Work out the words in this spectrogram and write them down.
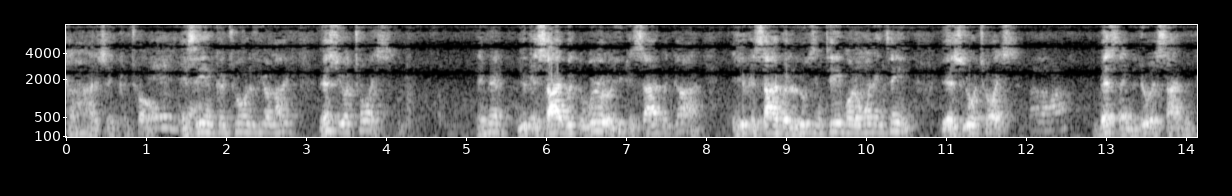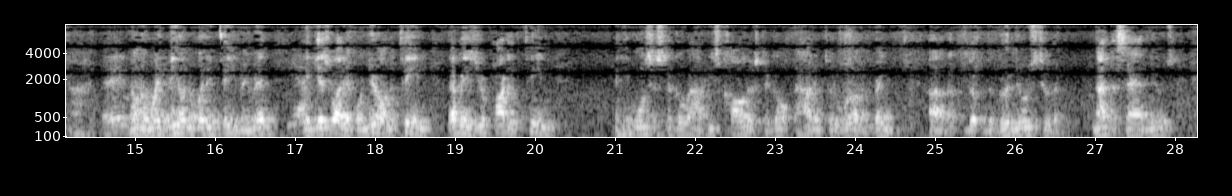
God is in control. Amen. Is He in control of your life? That's your choice. Amen. You can side with the world or you can side with God. You can side with a losing team or the winning team. It's your choice. Uh-huh. The best thing to do is side with God. Amen. On the win, be on the winning team, amen. Yeah. And guess what? If when you're on the team, that means you're part of the team, and He wants us to go out. He's called us to go out into the world and bring uh, the the good news to them, not the sad news.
